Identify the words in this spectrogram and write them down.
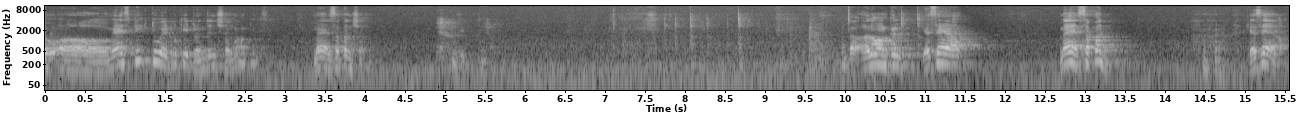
Hello may I speak to advocate Ranjan Sharma please मैं सपन शर्मा जी हेलो अंकल कैसे हैं आप? मैं सपन कैसे हैं आप?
